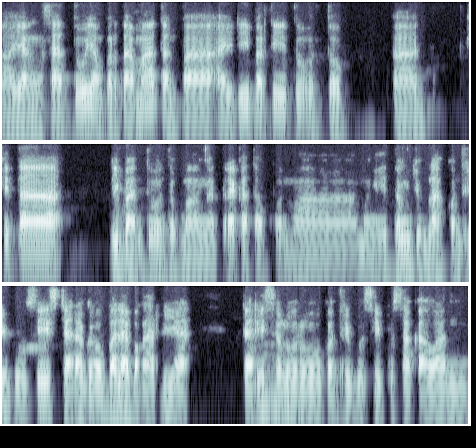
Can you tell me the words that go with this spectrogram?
Uh, yang satu, yang pertama tanpa ID berarti itu untuk uh, kita dibantu untuk mengetrack ataupun menghitung jumlah kontribusi secara global ya Bang Ardi ya dari hmm. seluruh kontribusi pusakawan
